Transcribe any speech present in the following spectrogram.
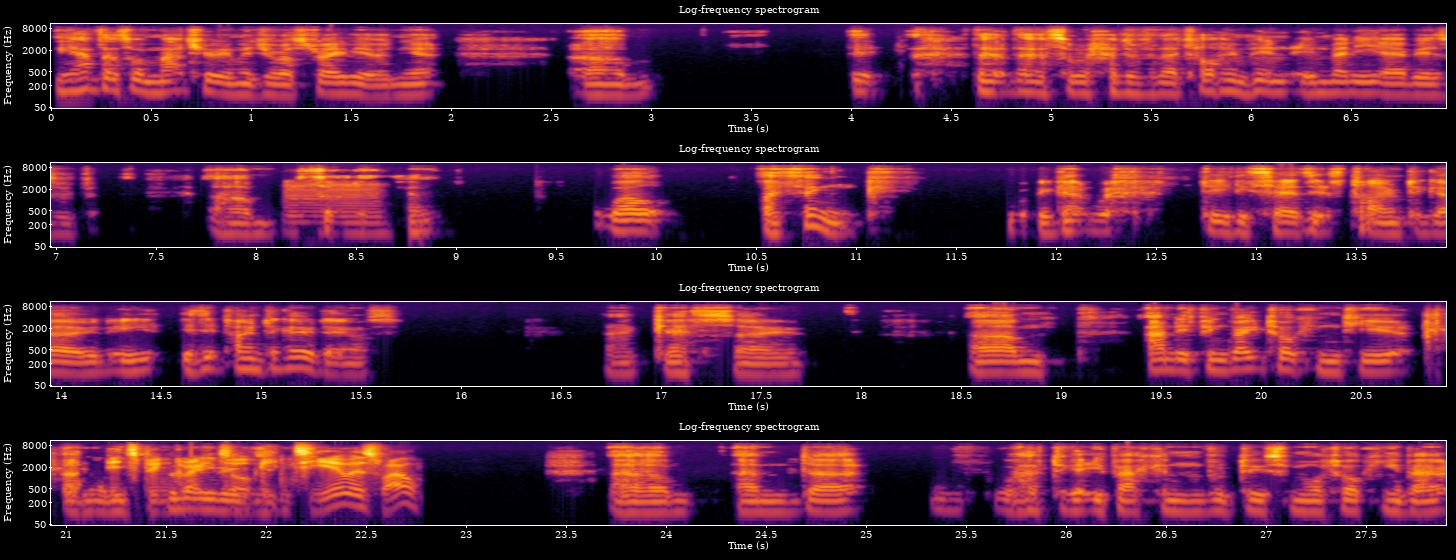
you have that sort of macho image of australia and yet um it, they're, they're sort of ahead of their time in, in many areas of um mm. so, well i think we got Dee says it's time to go. Is it time to go Dales? i guess so. Um and it's been great talking to you um, it's been great talking to you as well. Um, and uh, we'll have to get you back and we'll do some more talking about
